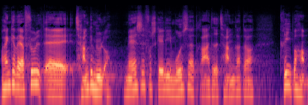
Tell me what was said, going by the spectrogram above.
Og han kan være fyldt af tankemøller, masse forskellige modsatrettede tanker, der griber ham,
